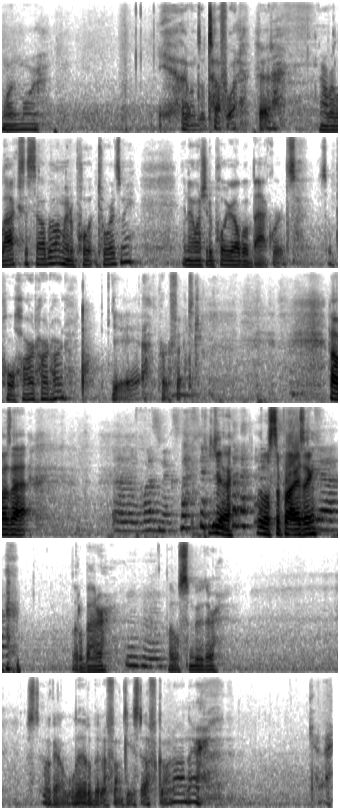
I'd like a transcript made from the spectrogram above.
One more. Yeah, that one's a tough one. Good. Now relax this elbow. I'm going to pull it towards me. And I want you to pull your elbow backwards. So pull hard, hard, hard. Yeah, perfect. How was that? Uh, wasn't expecting. Yeah, a little surprising. yeah. A little better, Mm-hmm. a little smoother. Still got a little bit of funky stuff going on there. Okay.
